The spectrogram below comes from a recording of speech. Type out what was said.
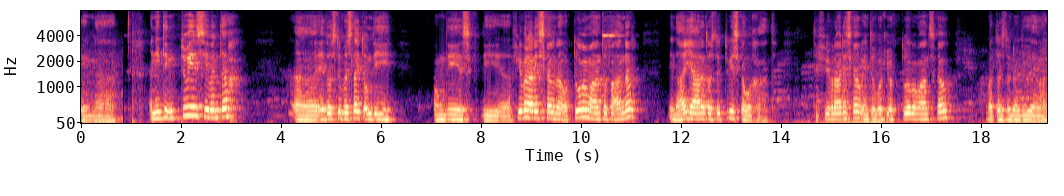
En uh in 1972 uh het ons toe besluit om die om die die uh, Februarie skou na Oktober maand te verander. En daai jaar het ons toe twee skoue gehad. Die Februarie skou en toe ook die Oktober maand skou wat ons toe nou die uh,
